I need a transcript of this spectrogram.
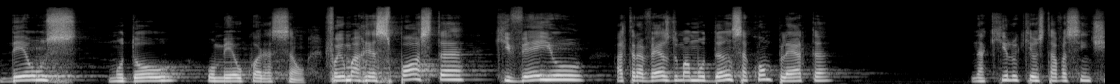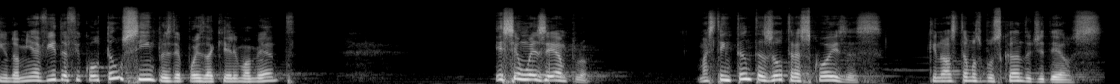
Deus mudou o meu coração. Foi uma resposta que veio através de uma mudança completa naquilo que eu estava sentindo. A minha vida ficou tão simples depois daquele momento. Esse é um exemplo. Mas tem tantas outras coisas que nós estamos buscando de Deus.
